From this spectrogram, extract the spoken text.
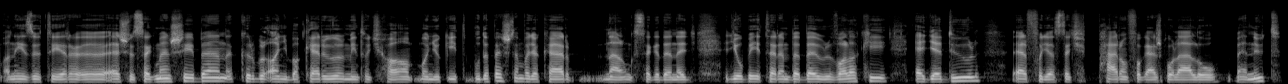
a nézőtér első szegmensében körülbelül annyiba kerül, mint hogyha mondjuk itt Budapesten, vagy akár nálunk Szegeden egy, egy jobb étterembe beül valaki, egyedül elfogyaszt egy háromfogásból álló menüt,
